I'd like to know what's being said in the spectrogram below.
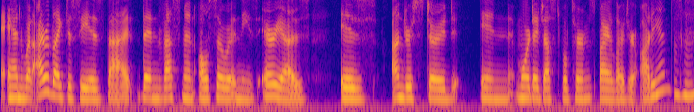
And what I would like to see is that the investment also in these areas is understood in more digestible terms by a larger audience mm-hmm.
